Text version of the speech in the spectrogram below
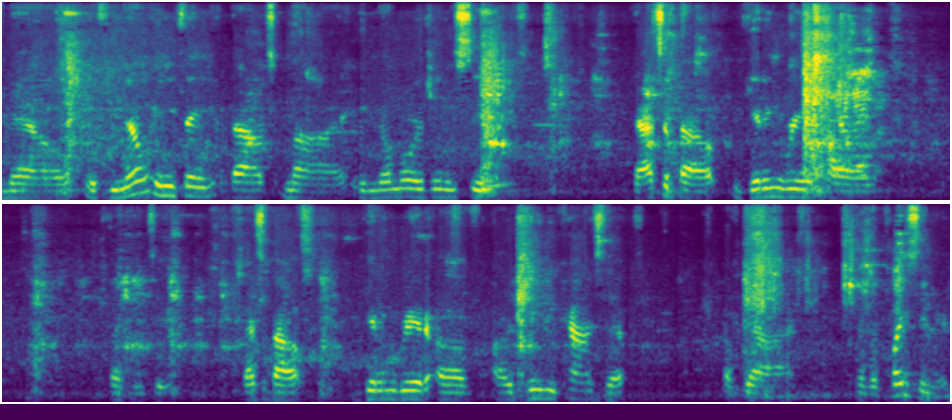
Now, if you know anything about my No More Genie series, that's about getting rid of, uh, too. That's about getting rid of our genie concept of God and replacing it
